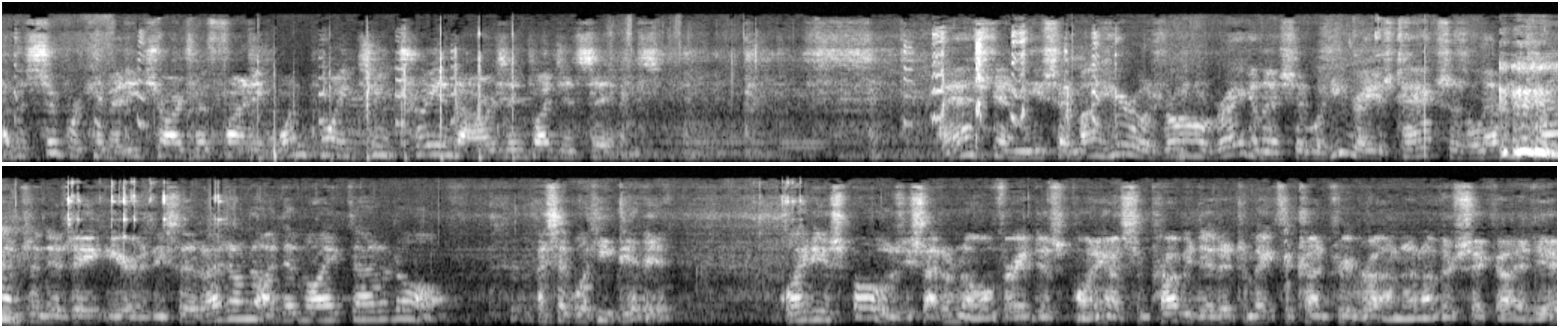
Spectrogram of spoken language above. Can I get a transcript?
of the super committee charged with finding $1.2 trillion in budget savings. I asked him, he said, my hero is Ronald Reagan. I said, well, he raised taxes 11 times in his eight years. He said, I don't know. I didn't like that at all. I said, well, he did it. Why do you suppose? He said, I don't know. Very disappointing. I said, probably did it to make the country run. Another sick idea.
